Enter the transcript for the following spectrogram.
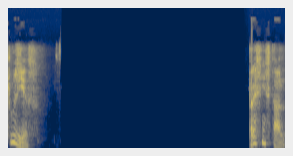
Choose Yes. Press Install.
